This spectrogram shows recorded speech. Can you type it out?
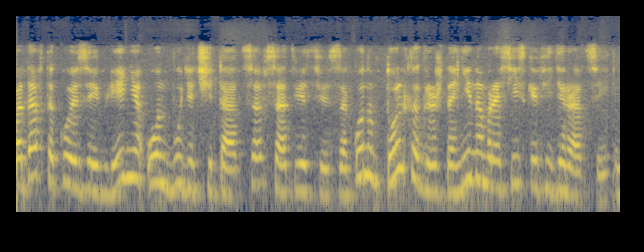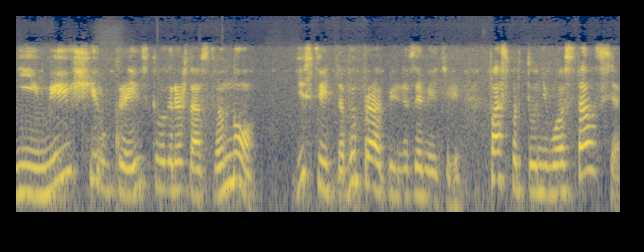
Подав такое заявление, он будет считаться в соответствии с законом только гражданином Российской Федерации, не имеющий украинского гражданства. Но, действительно, вы правильно заметили, паспорт у него остался,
